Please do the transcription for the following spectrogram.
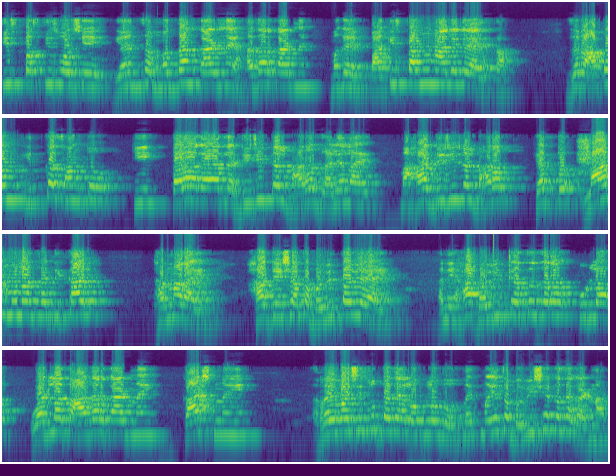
तीस पस्तीस वर्षे यांचं मतदान कार्ड नाही आधार कार्ड नाही मग हे पाकिस्तानहून आलेले आहेत का? जर आपण इतकं सांगतो की तळागाळातला डिजिटल भारत झालेला आहे मग हा डिजिटल भारत ह्या लहान मुलांसाठी काय ठरणार आहे? हा देशाचा भवितव्य आहे. आणि हा भवित्याचं जर कुठला वडिलाचं आधार कार्ड नाही कास्ट नाही रहिवासी सुद्धा त्याला उपलब्ध होत नाहीत. मग याचं भविष्य कसं घडणार?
